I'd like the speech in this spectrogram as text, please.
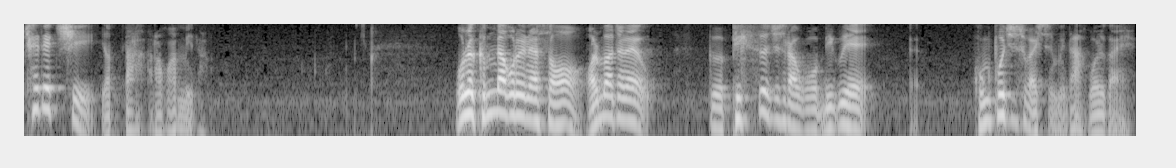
최대치였다라고 합니다. 오늘 급락으로 인해서 얼마 전에 그 빅스 지수라고 미국의 공포 지수가 있습니다. 월가에.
